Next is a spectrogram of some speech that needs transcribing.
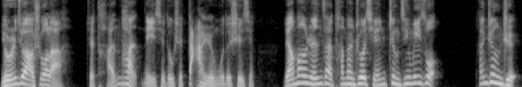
有人就要说了，这谈判那些都是大人物的事情，两帮人在谈判桌前正襟危坐，谈政治、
